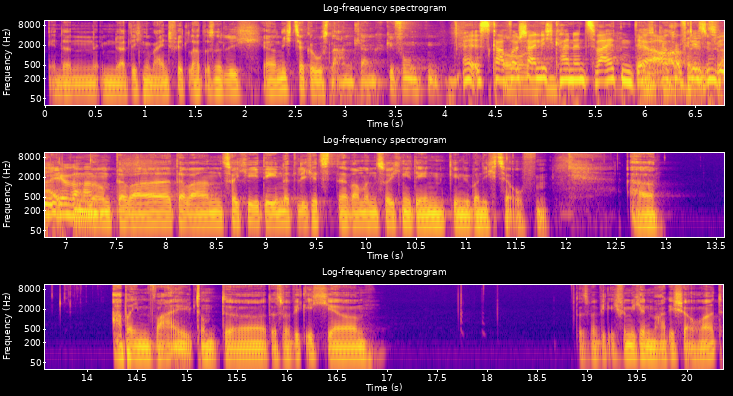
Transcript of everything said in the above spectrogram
in den, Im nördlichen Weinviertel hat das natürlich ja, nicht sehr großen Anklang gefunden. Es gab und wahrscheinlich keinen zweiten, der auch auf diesem zweiten, Wege war. Und da, war, da waren solche Ideen natürlich jetzt, da war man solchen Ideen gegenüber nicht sehr offen. Äh, aber im Wald, und äh, das war wirklich äh, das war wirklich für mich ein magischer Ort.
